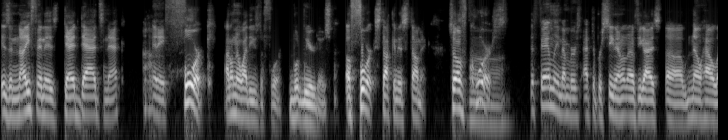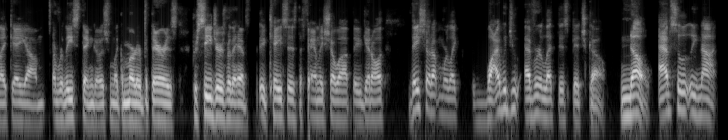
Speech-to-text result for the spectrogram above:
is a knife in his dead dad's neck and a fork. I don't know why they used a fork. What weirdos? A fork stuck in his stomach. So of course, the family members at the proceeding. I don't know if you guys uh, know how like a um, a release thing goes from like a murder, but there is procedures where they have cases. The family show up. They get all. They showed up and were like, "Why would you ever let this bitch go? No, absolutely not."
